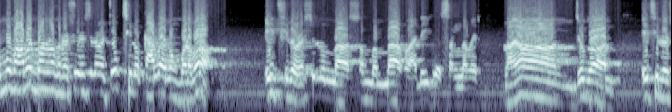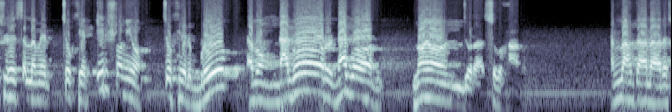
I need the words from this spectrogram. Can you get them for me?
উম্মু মাহমুদ বর্ণনা করেন রাসূলুল্লাহ ইসলামের চোখ ছিল কালো এবং বড় বড়। এই ছিল রাসূলুল্লাহ সাল্লাল্লাহু আলাইহি ওয়াসাল্লামের নয়ন যুগল। এই ছিল রাসূলুল্লাহ সাল্লামের চোখের ঈর্ষণীয় চোখের ব্রু এবং ডাগর ডাগর নয়ন জোড়া সুহান আল্লাহ তাআলা আলাইহি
